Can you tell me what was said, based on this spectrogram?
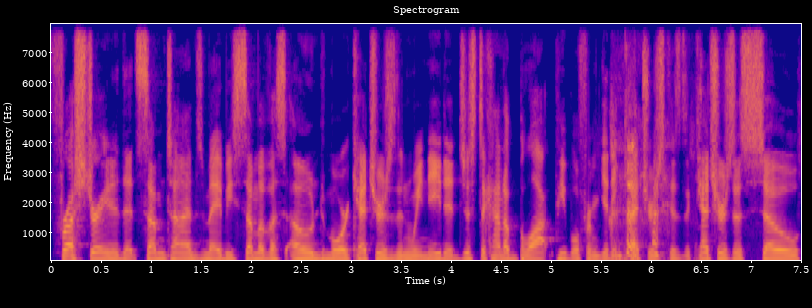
frustrated that sometimes maybe some of us owned more catchers than we needed just to kind of block people from getting catchers because the catchers is so,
